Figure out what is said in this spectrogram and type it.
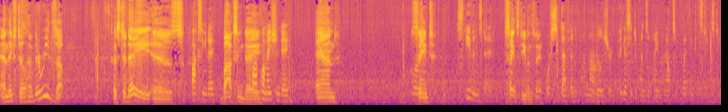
and they still have their wreaths up. Because today is Boxing Day. Boxing Day Proclamation Day. and Or Saint Stephen's Day. Saint Stephen's Day. Or Stephen. I'm not really sure. I guess it depends on how you pronounce it, but I think it's St. Stephen.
